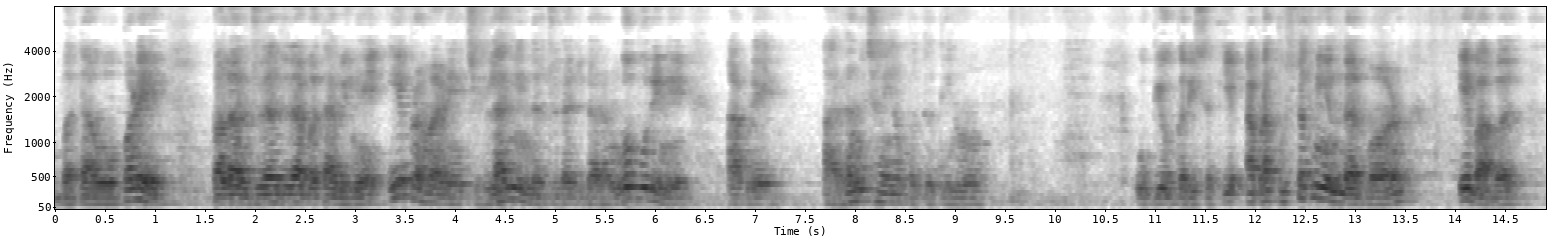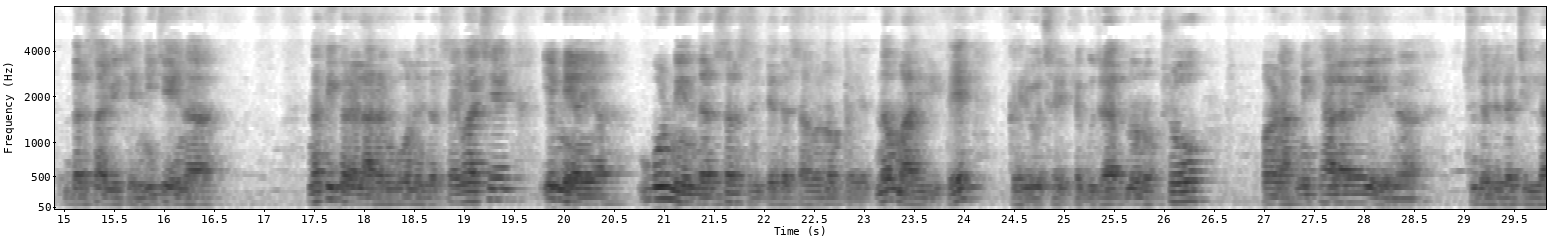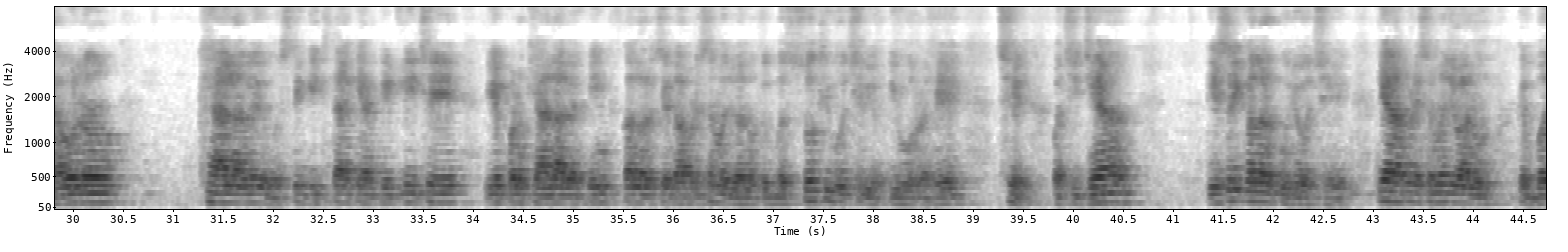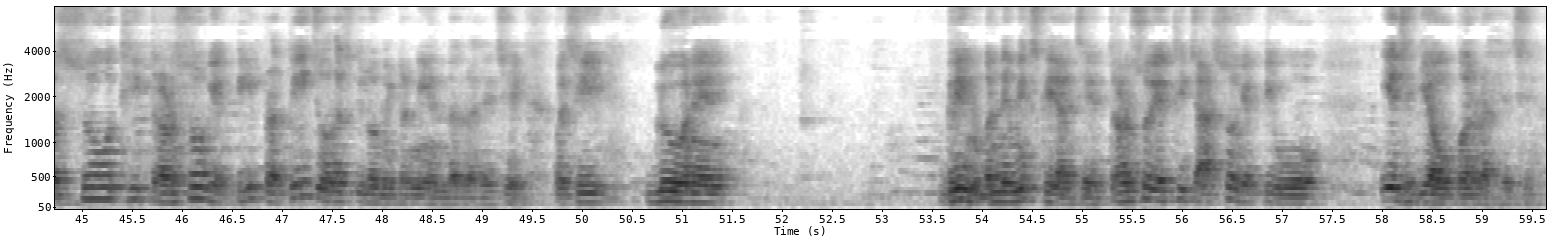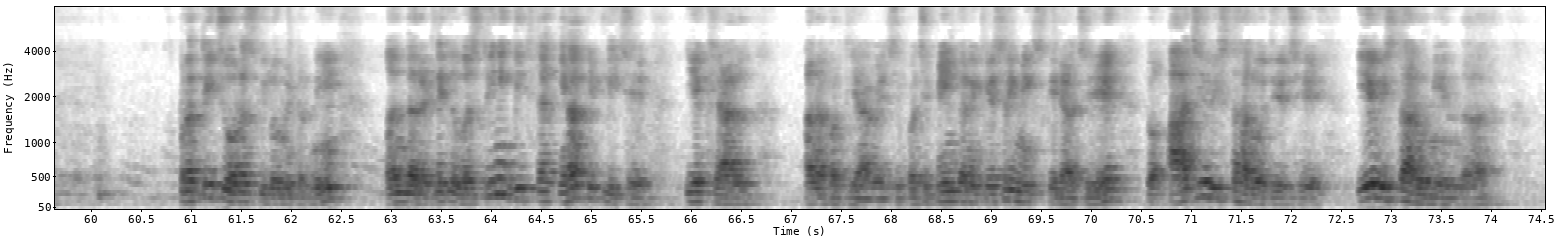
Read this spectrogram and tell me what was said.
બતાવવો પડે. કલર જુદા જુદા બતાવીને એ પ્રમાણે જિલ્લાની અંદર જુદા જુદા રંગો પૂરીને આપણે આ રંગછાયા પદ્ધતિનો ઉપયોગ કરી શકીએ. આપણા પુસ્તકની અંદર પણ એ બાબત દર્શાવી છે. નીચેના નક્કી કરેલા રંગોને દર્શાવ્યા છે. એ મેં અહીંયા બોર્ડની અંદર સરસ રીતે દર્શાવવાનો પ્રયત્ન મારી રીતે કર્યો છે. એટલે ગુજરાતનો નકશો પણ આપને ખ્યાલ આવે એના જુદા જુદા જિલ્લાઓનો ખ્યાલ આવે, વસ્તી ગીચતા ક્યાં કેટલી છે, એ પણ ખ્યાલ આવે. પિંક કલર છે તો આપણે સમજવાનું કે બસો થી ઓછી વ્યક્તિઓ રહે છે. પછી જ્યાં કેસરી કલર પૂર્યો છે, ત્યાં આપણે સમજવાનું કે બસો થી ત્રણસો વ્યક્તિ પ્રતિ ચોરસ કિલોમીટરની અંદર રહે છે. પછી બ્લુ અને ગ્રીન બંને મિક્સ કર્યા છે. ત્રણસો એક થી ચારસો વ્યક્તિઓ એ જગ્યા ઉપર રહે છે. પ્રતિ ચોરસ કિલોમીટરની અંદર, એટલે કે વસ્તીની ગીચતા ક્યાં કેટલી છે, એ ખ્યાલ આના પરથી આવે છે. પછી પિંક અને કેસરી મિક્સ કર્યા છે, તો આ જે વિસ્તારો જે છે, એ વિસ્તારોની અંદર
